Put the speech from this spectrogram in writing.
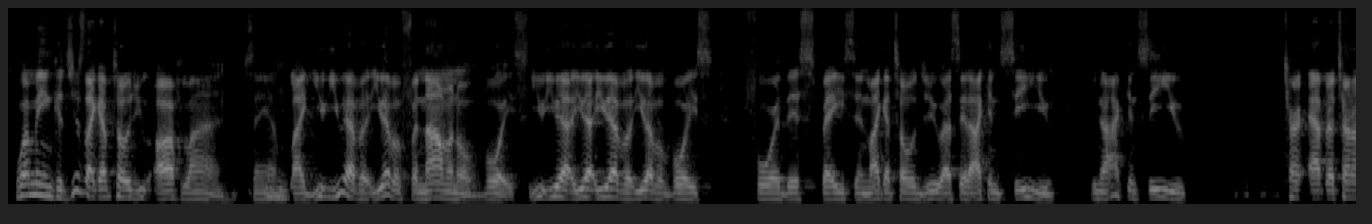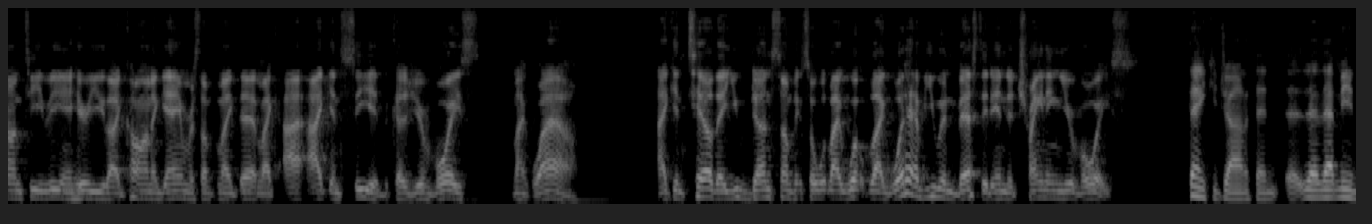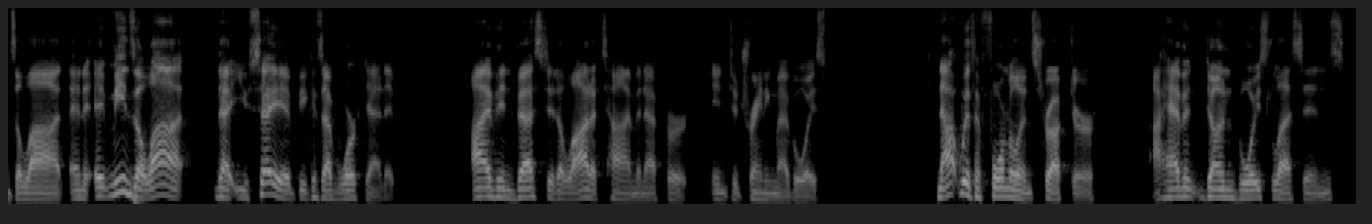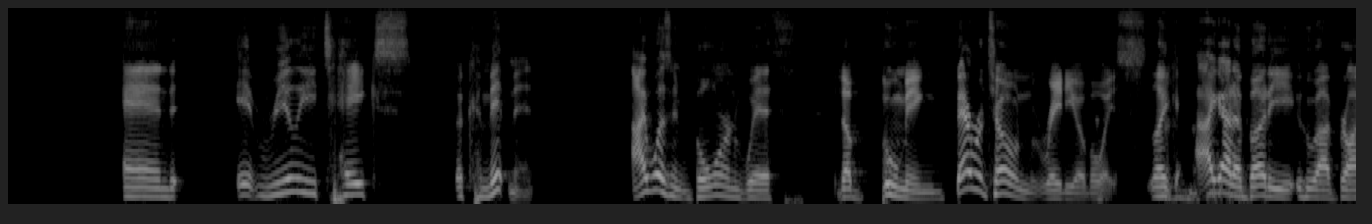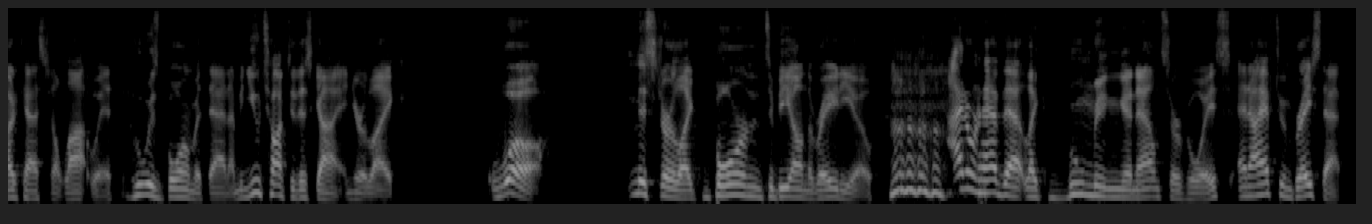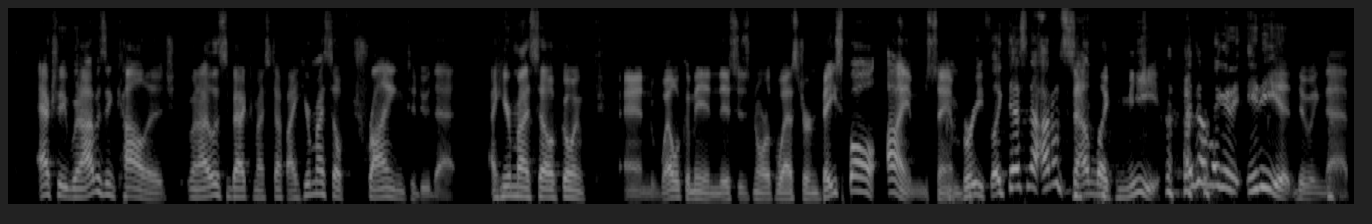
Well, I mean, because just like I've told you offline, Sam, Mhm. like you you have a you have a phenomenal voice. You you have you have you have a you have a voice for this space. And like I told you, I said I can see you. You know, I can see you turn after I turn on TV and hear you like calling a game or something like that. Like I I can see it because your voice, like wow, I can tell that you've done something. So like what like what have you invested into training your voice? Thank you, Jonathan. Uh, That, that means a lot. And it means a lot that you say it because I've worked at it. I've invested a lot of time and effort into training my voice. Not with a formal instructor. I haven't done voice lessons. And it really takes a commitment. I wasn't born with the booming baritone radio voice. Like I got a buddy who I've broadcasted a lot with who was born with that. I mean, you talk to this guy and you're like, "Whoa, Mr. like born to be on the radio." I don't have that like booming announcer voice, and I have to embrace that. Actually, when I was in college, when I listen back to my stuff, I hear myself trying to do that. I hear myself going, and welcome in. This is Northwestern Baseball. I'm Sam Brief. Like, that's not, I don't sound like me. I sound like an idiot doing that.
